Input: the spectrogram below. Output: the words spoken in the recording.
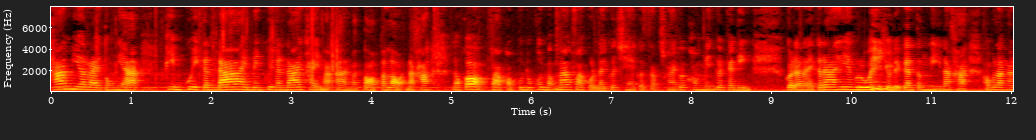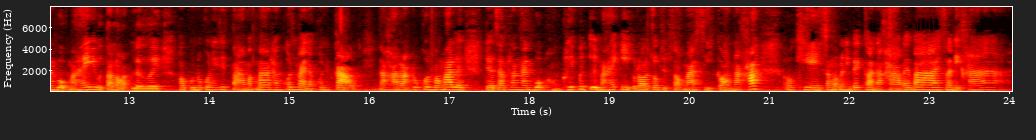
ถ้ามีอะไรตรงเนี้ยพิมพ์คุยกันได้เมนคุยกันได้ใครมาอ่านมาตอบตลอดนะคะ แล้วก็ฝากขอบคุณทุกคนมากๆฝากกดไลค์กดแชร์กด subscribe กดคอมเมนต์กดกระดิ่งกดอะไรก็ได้ให้ยังรู้ให้อยู่ด้วยกันตรงนี้นะคะ เอาพลังงานบวกมาให้อยู่ตลอดเลย ขอบคุณทุกคนที่ติดตามมากๆทั้งคนใหม่และคนเก่านะคะ รักทุกคนมากๆเลย เดี๋ยวจะพลังงานบวกของคลิปอื่นๆมาให้อีกรอจบ 12 มาสีก่อนนะคะ โอเคสำหรับวันนี้ไปก่อนนะคะ บ๊ายบาย สวัสดีค่ะ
